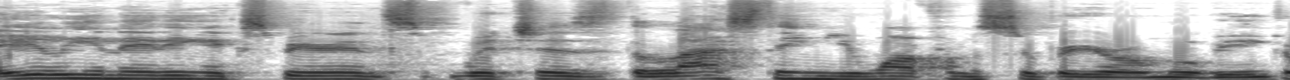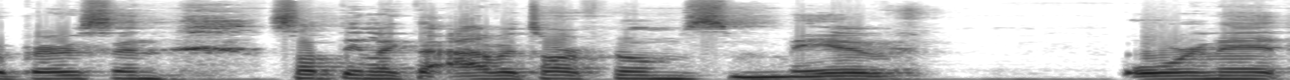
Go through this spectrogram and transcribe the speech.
alienating experience, which is the last thing you want from a superhero movie. In comparison, something like the Avatar films may have ornate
